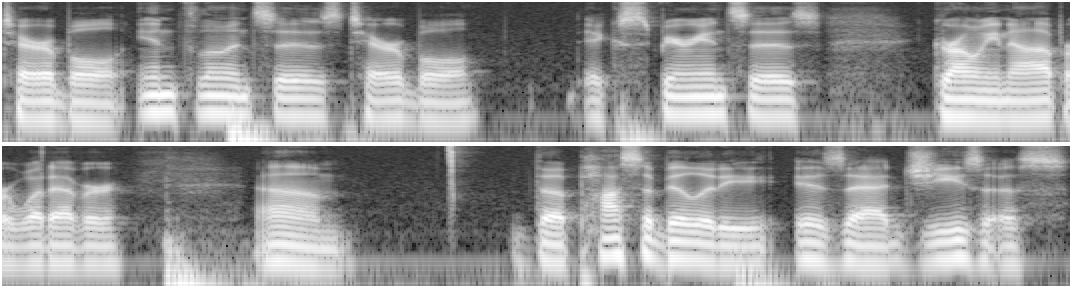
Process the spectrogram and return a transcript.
terrible influences, terrible experiences growing up or whatever, um, the possibility is that Jesus,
